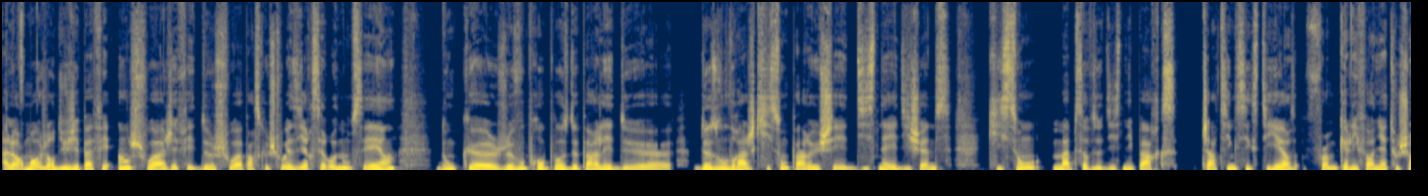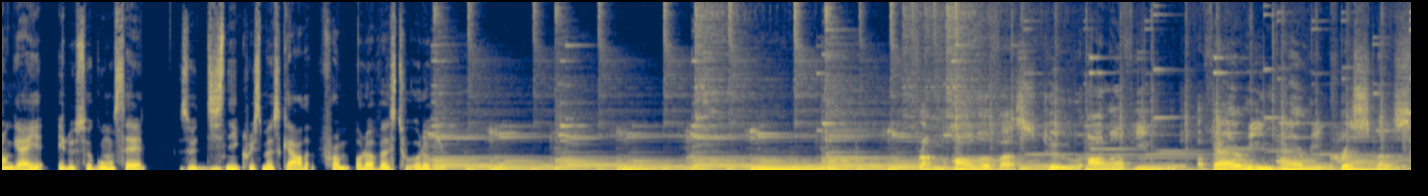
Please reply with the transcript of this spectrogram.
Alors moi aujourd'hui j'ai pas fait un choix, j'ai fait deux choix parce que choisir c'est renoncer. Hein. Donc euh, je vous propose de parler de euh, deux ouvrages qui sont parus chez Disney Editions, qui sont Maps of the Disney Parks, Charting 60 Years from California to Shanghai, et le second c'est The Disney Christmas Card from All of Us to All of You. From all of us to all of you, a very Merry Christmas.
